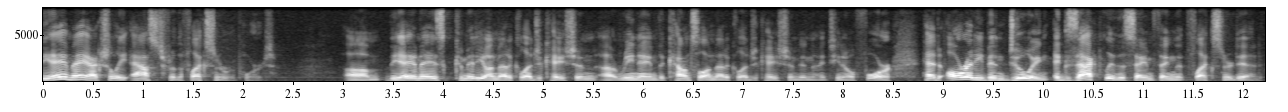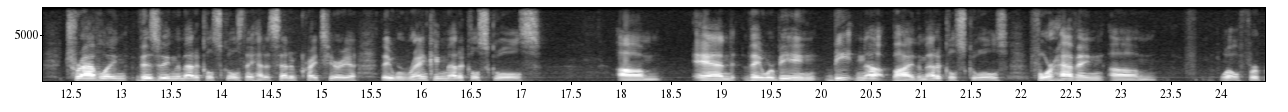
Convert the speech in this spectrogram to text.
The AMA actually asked for the Flexner report. Um, the AMA's Committee on Medical Education, uh, renamed the Council on Medical Education in 1904, had already been doing exactly the same thing that Flexner did. Traveling, visiting the medical schools, they had a set of criteria. They were ranking medical schools, um, and they were being beaten up by the medical schools for having, um, well, for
